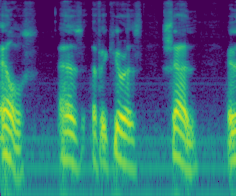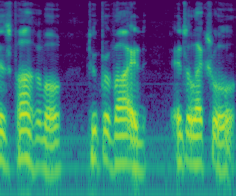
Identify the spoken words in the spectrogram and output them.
else, as Epicurus said, it is possible to provide intellectual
